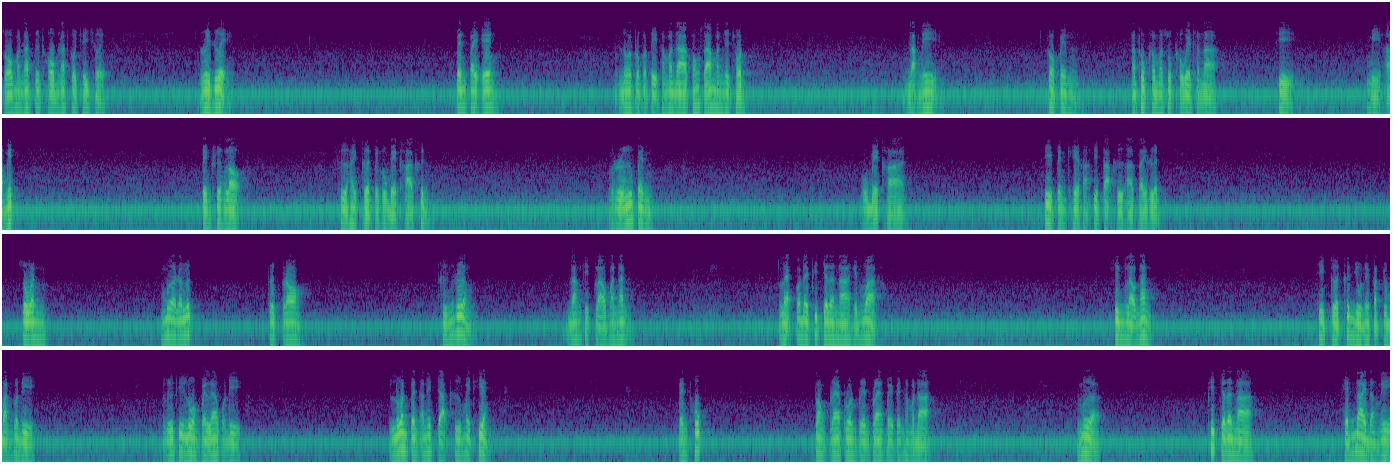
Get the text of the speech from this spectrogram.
โสมนัสหรือโทมนัสก็เฉยเฉยเรื่อยๆ เป็นไปเอง โดยปกติธรรมดาของสามัญชน ดังนี้ก็เป็นอทุกขมสุขเวทนาที่มีอามิตร เป็นเครื่องล่อ คือให้เกิดเป็นอุเบกขาขึ้น หรือเป็นอุเบกขาที่เป็นเคหะสิตะคืออาศัยเรือน ส่วน เมื่อระลึกตรึกตรอง ถึงเรื่อง ดังที่กล่าวมานั้น และก็ได้พิจารณาเห็นว่า สิ่งเหล่านั้น ที่เกิดขึ้นอยู่ในปัจจุบันก็ดี หรือที่ล่วงไปแล้วก็ดีล้วนเป็นอนิจจคือไม่เที่ยง เป็นทุกข์ ต้องแปรปรวนเปลี่ยนแปลงไปเป็นธรรมดา เมื่อพิจารณาเห็นได้ดังนี้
